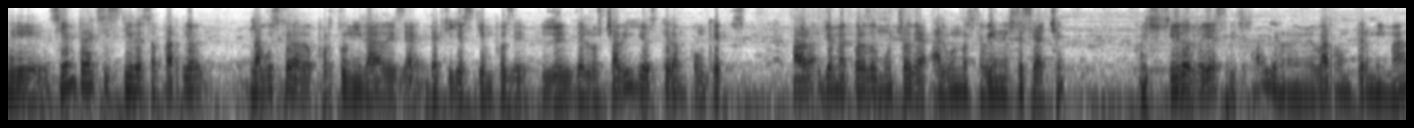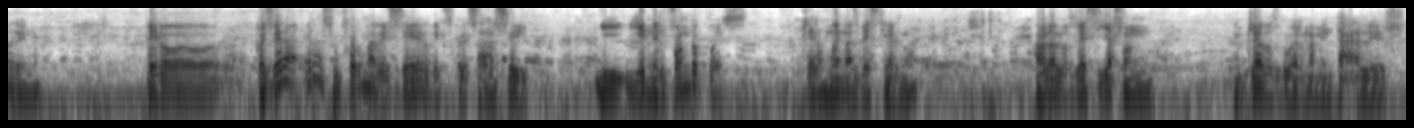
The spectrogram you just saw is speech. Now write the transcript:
Eh, siempre ha existido esa parte, la búsqueda de oportunidades de, aquellos tiempos de, de, los chavillos que eran ponquetos. Ahora yo me acuerdo mucho de algunos que habían en el CCH, pues sí los veías y dices, ay, me va a romper mi madre, ¿no? Pero pues era, era su forma de ser, de expresarse y, y, en el fondo pues eran buenas bestias, ¿no? Ahora los ves y ya son empleados gubernamentales,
